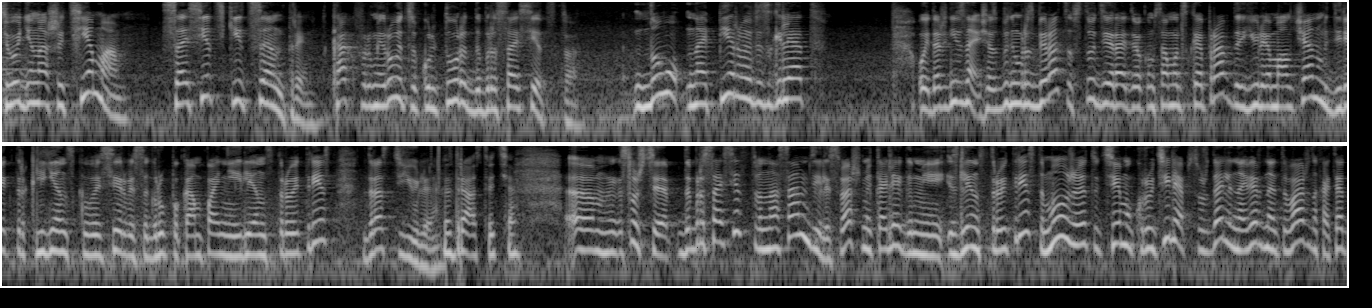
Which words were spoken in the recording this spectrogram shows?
Сегодня наша тема – соседские центры. Как формируется культура добрососедства? Ну, на первый взгляд, Ой, даже не знаю, сейчас будем разбираться. В студии радио «Комсомольская правда» Юлия Молчанова, директор клиентского сервиса группы компании «Елен Стройтрест». Здравствуйте, Юлия. Здравствуйте. Эм, слушайте, добрососедство, на самом деле, с вашими коллегами из «Лен Стройтреста» мы уже эту тему крутили, обсуждали. Наверное, это важно, хотя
